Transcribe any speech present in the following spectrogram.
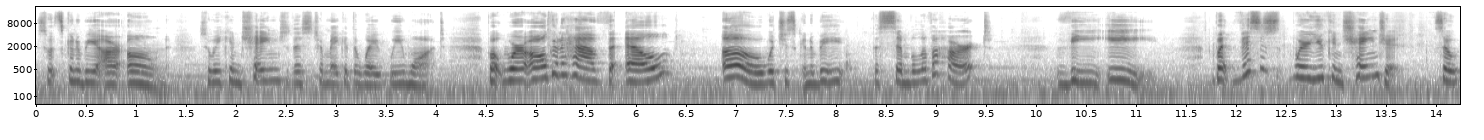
so it's gonna be our own. So we can change this to make it the way we want. But we're all gonna have the L, O, which is gonna be the symbol of a heart, V, E. But this is where you can change it. So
